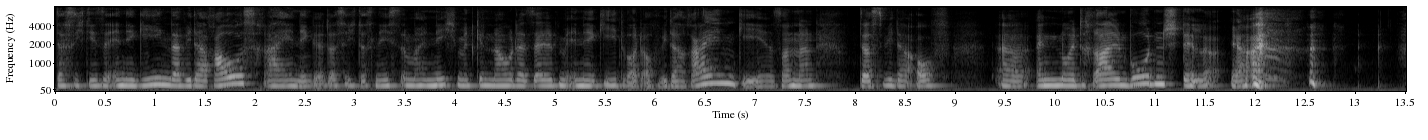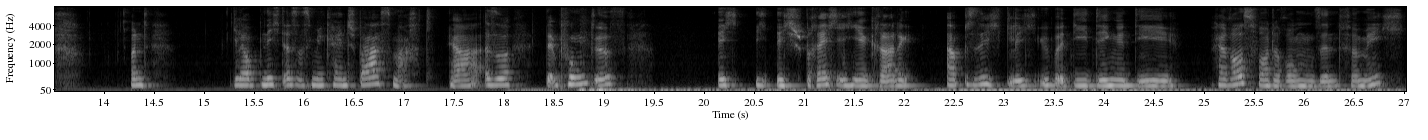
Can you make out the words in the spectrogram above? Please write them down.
dass ich diese Energien da wieder rausreinige, dass ich das nächste Mal nicht mit genau derselben Energie dort auch wieder reingehe, sondern das wieder auf äh, einen neutralen Boden stelle, ja. Und glaubt nicht, dass es mir keinen Spaß macht, ja. Also der Punkt ist, ich, ich, ich spreche hier gerade absichtlich über die Dinge, die Herausforderungen sind für mich,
